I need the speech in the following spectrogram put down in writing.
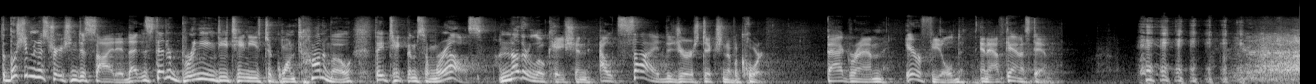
The Bush administration decided that instead of bringing detainees to Guantanamo, they'd take them somewhere else, another location outside the jurisdiction of a court Bagram Airfield in Afghanistan.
